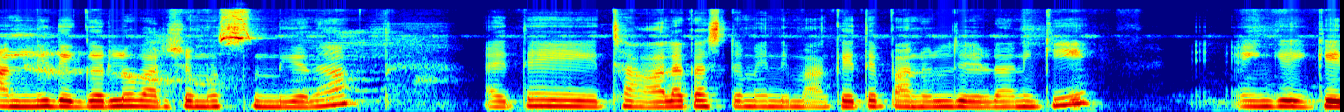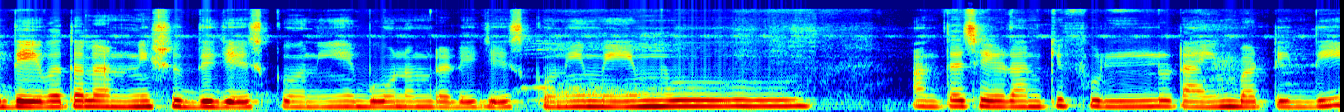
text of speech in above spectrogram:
అన్ని దగ్గరలో వర్షం వస్తుంది కదా. అయితే చాలా కష్టమైంది మాకైతే పనులు చేయడానికి. ఇంక ఇక దేవతలన్నీ శుద్ధి చేసుకొని బోనం రెడీ చేసుకొని మేము అంతా చేయడానికి ఫుల్ టైం పట్టింది.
